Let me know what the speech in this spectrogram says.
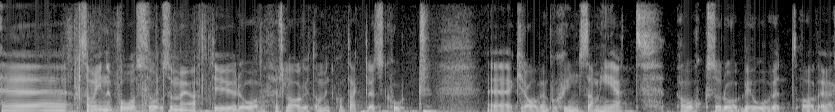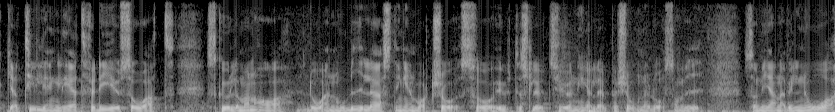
Eh, som vi var inne på så, så möter ju då förslaget om ett kontaktlöst kort Eh, kraven på skyndsamhet och också då behovet av ökad tillgänglighet. För det är ju så att skulle man ha då en mobil lösning enbart så, så utesluts ju en hel del personer då som, vi, som vi gärna vill nå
